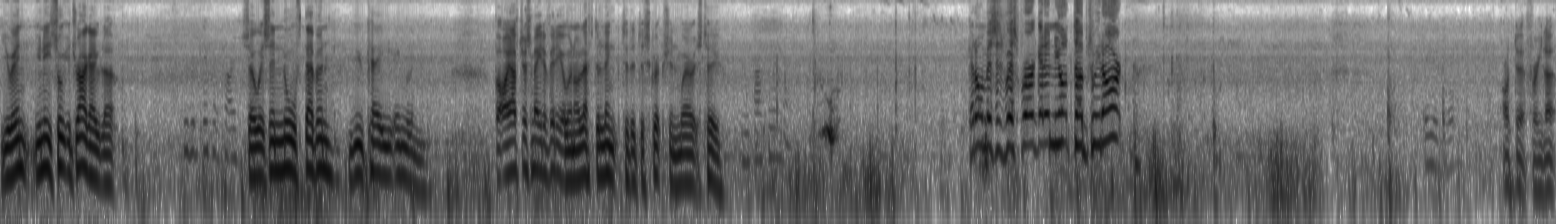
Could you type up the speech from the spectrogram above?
You in? You need to sort your drag out, look. So it's in North Devon, UK, England. But I have just made a video and I left a link to the description where it's to. Get on, Mrs. Whisperer. Get in the hot tub, sweetheart. I'll do it for you, look.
